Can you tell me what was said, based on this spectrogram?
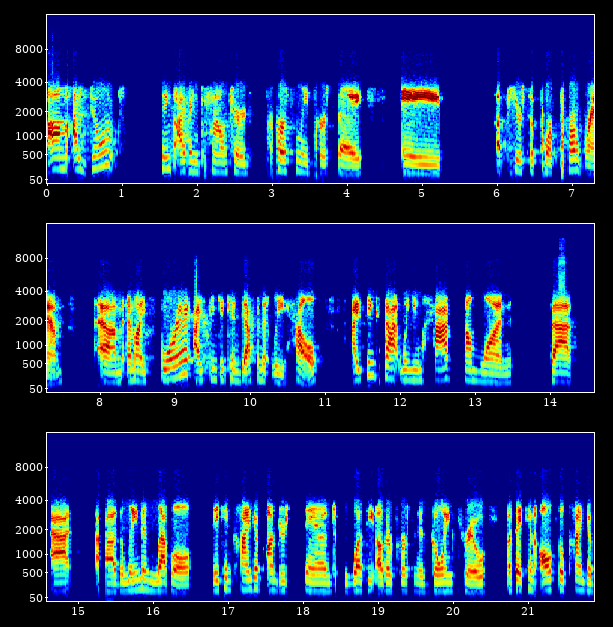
Um, i don't think i've encountered personally per se a a peer support program. Um, am i for it? I think it can definitely help. I think that when you have someone that's at uh, the layman level they can kind of understand what the other person is going through, but they can also kind of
